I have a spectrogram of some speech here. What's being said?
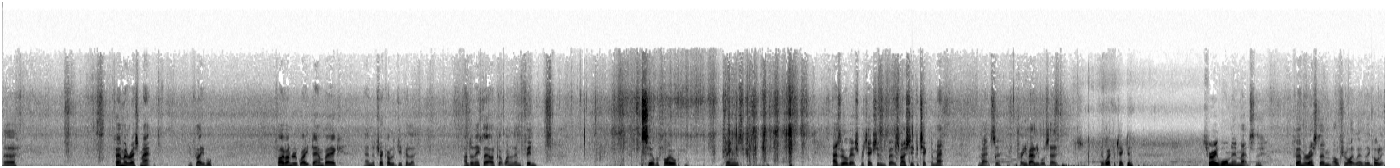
Uh, Thermarest mat, inflatable. 500 weight down bag, and the Trekology pillow. Underneath that, I've got one of them thin silver foil things has a little bit extra protection but it's mostly protect the mat. The mats are pretty valuable so they're worth protecting. It's very warm them mats the Thermarest um, ultralight whatever they call it.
